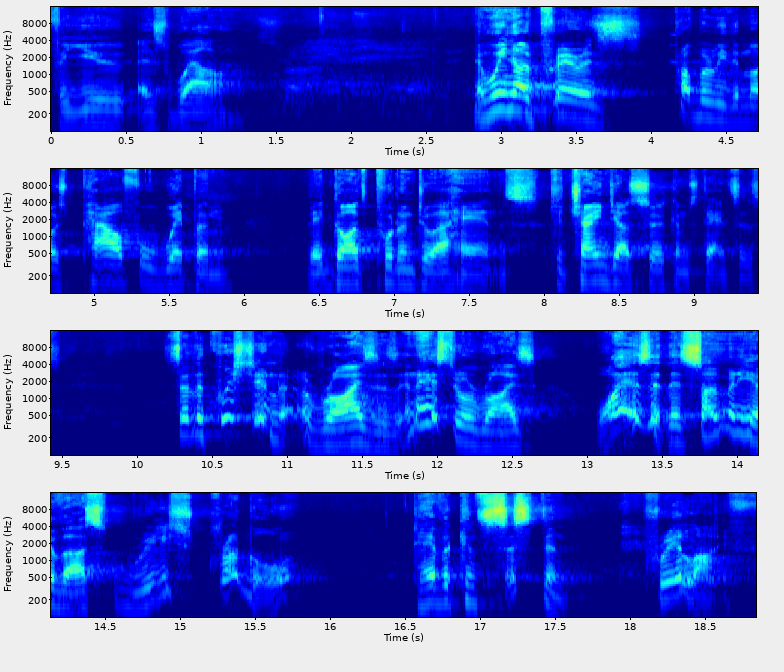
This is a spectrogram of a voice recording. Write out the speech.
for you as well. Now, we know prayer is probably the most powerful weapon that God's put into our hands to change our circumstances. So the question arises, and has to arise why is it that so many of us really struggle to have a consistent prayer life?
